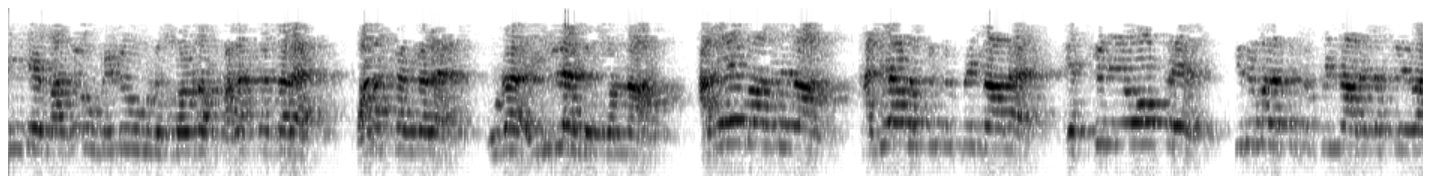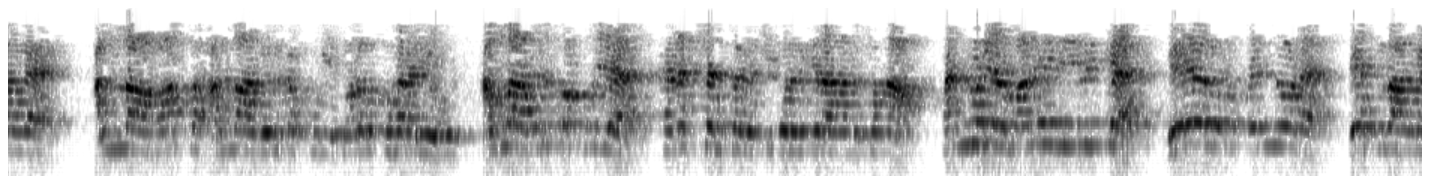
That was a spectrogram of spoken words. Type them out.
இங்கே மதுவும் இதுவும் சொல்ற பழக்கங்களை வழக்கங்களை உட இல்ல சொன்னா அதே மாதிரிதான் கல்யாணத்துக்கு பின்னால எத்தனையோ பேர் திருமணத்துக்கு பின்னால் என்ன செய்வாங்க அல்லா மாத்த அல்லா இருக்கக்கூடிய தொடர்புகளையும் அல்லா இருக்கக்கூடிய கனெக்ஷன்ஸை வச்சு கொண்டிருக்கிறாங்க சொன்னா தன்னுடைய மனைவி இருக்க வேறொரு பெண்ணோட பேசுறாங்க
